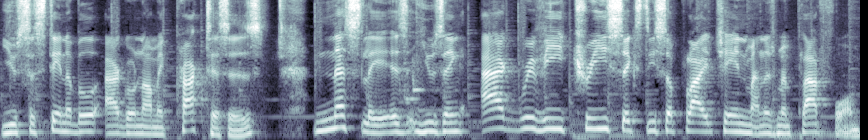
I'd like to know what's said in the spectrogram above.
use sustainable agronomic practices, Nestle is using Agrivi 360 supply chain management platform,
